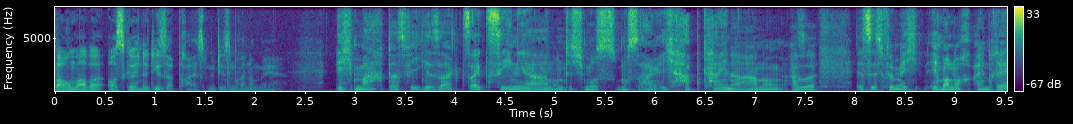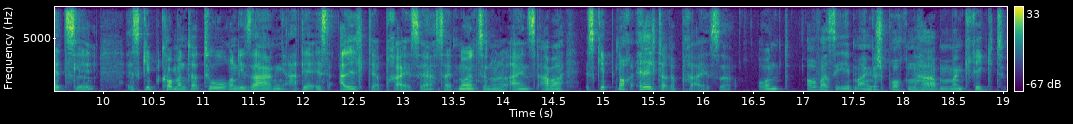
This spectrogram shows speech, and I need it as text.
Warum aber ausgerechnet dieser Preis mit diesem Renommee? Ich mache das, wie gesagt, seit zehn Jahren und ich muss, muss sagen, ich habe keine Ahnung. Also es ist für mich immer noch ein Rätsel. Es gibt Kommentatoren, die sagen, ja, der ist alt, der Preis, ja, seit 1901. Aber es gibt noch ältere Preise. Und auch was Sie eben angesprochen haben, man kriegt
